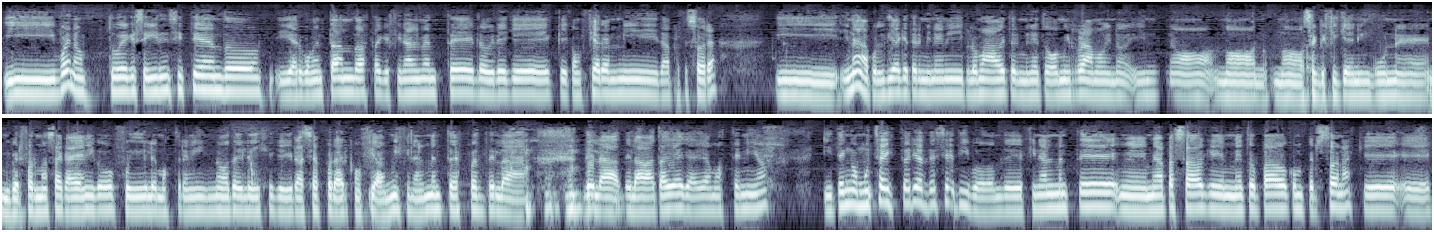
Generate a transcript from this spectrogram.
Y bueno, tuve que seguir insistiendo y argumentando hasta que finalmente logré que, que confiara en mí la profesora y, nada, por el día que terminé mi diplomado y terminé todos mis ramos y no, y no, no, no sacrifiqué ningún eh, mi performance académico, fui, le mostré mis notas y le dije que gracias por haber confiado en mí finalmente después de la, de la, de la batalla que habíamos tenido. Y tengo muchas historias de ese tipo, donde finalmente me, ha pasado que me he topado con personas que eh,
